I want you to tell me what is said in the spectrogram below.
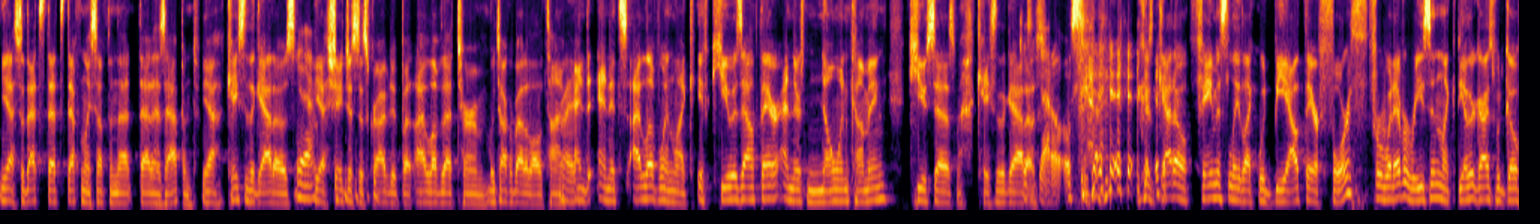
Yeah, so that's that's definitely something that that has happened. Yeah, case of the gattos. Yeah. yeah. Shay just described it, but I love that term. We talk about it all the time. Right. And and it's I love when like if Q is out there and there's no one coming, Q says case of the gattos gattos. because Gatto famously like would be out there fourth for whatever reason. Like the other guys would go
